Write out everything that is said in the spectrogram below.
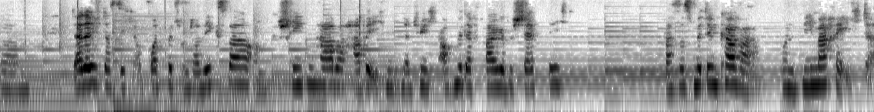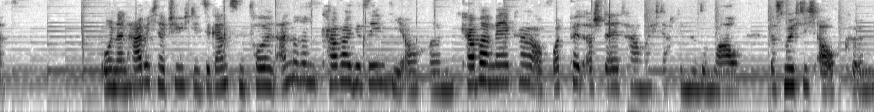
ähm, dadurch, dass ich auf Wattpad unterwegs war und geschrieben habe, habe ich mich natürlich auch mit der Frage beschäftigt, was ist mit dem Cover und wie mache ich das? Und dann habe ich natürlich diese ganzen tollen anderen Cover gesehen, die auch ähm, Covermaker auf Wattpad erstellt haben. Und ich dachte mir so, wow, das möchte ich auch können.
